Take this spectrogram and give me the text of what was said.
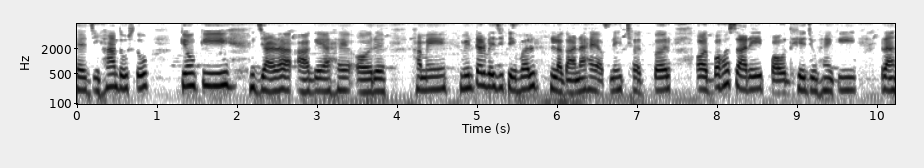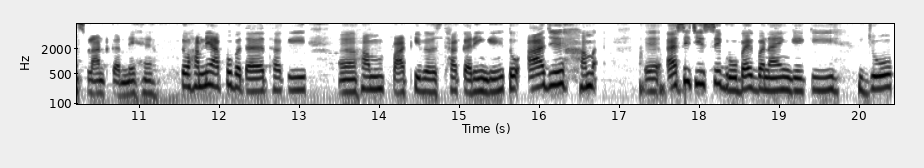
है। जी हाँ दोस्तों, क्योंकि जाड़ा आ गया है और हमें विंटर वेजिटेबल लगाना है अपने छत पर और बहुत सारे पौधे जो हैं कि ट्रांसप्लांट करने हैं। तो हमने आपको बताया था कि हम पाट की व्यवस्था करेंगे। तो आज हम ऐसी चीज़ से ग्रो बैग बनाएँगे कि जो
